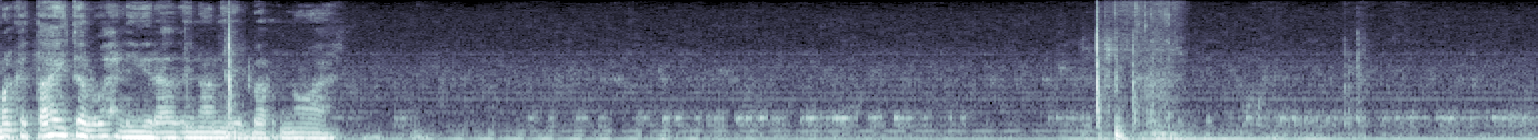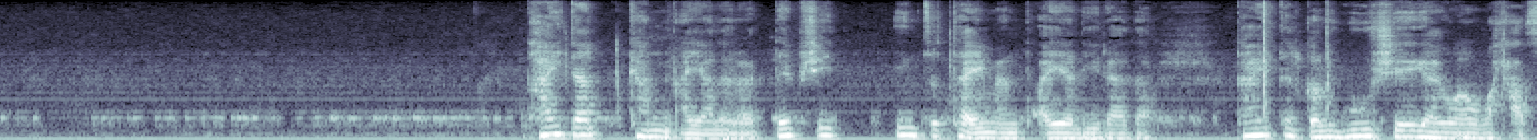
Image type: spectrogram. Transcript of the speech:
marka title waxa la yiraahdo in aniga barno waay title kan ayaa la yirahdaa. Debshit entertainment ayaa la yirahdaa. Titleka laguu sheegayo waa waxaas.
